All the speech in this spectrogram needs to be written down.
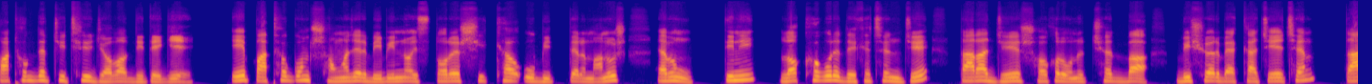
পাঠকদের চিঠির জবাব দিতে গিয়ে এ পাঠকগণ সমাজের বিভিন্ন স্তরের শিক্ষা ও বৃত্তের মানুষ এবং তিনি লক্ষ্য করে দেখেছেন যে তারা যে সকল অনুচ্ছেদ বা বিষয়ের ব্যাখ্যা চেয়েছেন তা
